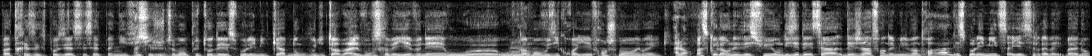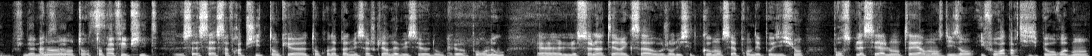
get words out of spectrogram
pas très exposé à ces sept magnifiques, ah, justement plutôt des small et mid cap. Donc vous dites ah bah elles vont se réveiller, venez ou, ou vraiment vous y croyez franchement, Émeric? Alors parce que là on est déçu, on disait ça déjà fin 2023, ah les small et mid ça y est c'est le réveil. Bah non, finalement ah ça, fait pchit. Ça, ça, ça, fera pchit tant qu'on tant qu'on n'a pas de message clair de la BCE. Donc pour nous, le seul intérêt que ça a aujourd'hui, c'est de commencer à prendre des positions pour se placer à long terme en se disant il faudra participer au rebond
